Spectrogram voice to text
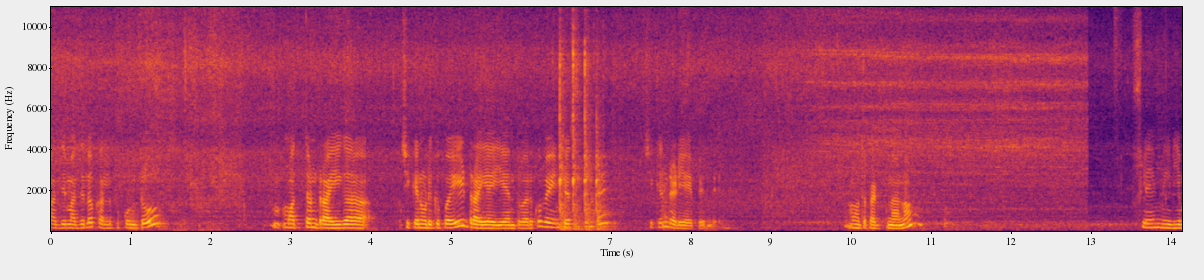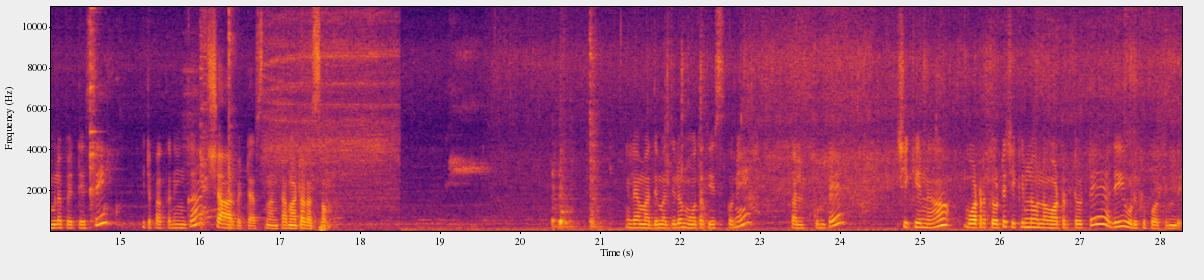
మధ్య మధ్యలో కలుపుకుంటూ మొత్తం డ్రైగా చికెన్ ఉడికిపోయి డ్రై అయ్యేంత వరకు వేయించేసుకుంటే చికెన్ రెడీ అయిపోయింది. మూత పెడుతున్నాను. ఫ్లేమ్ మీడియంలో పెట్టేసి ఇటు పక్కన ఇంకా చారు పెట్టేస్తున్నాను టమాటా రసం. ఇలా మధ్య మధ్యలో మూత తీసుకొని కలుపుకుంటే చికెన్ వాటర్ తోటి చికెన్లో ఉన్న వాటర్ తోటి అది ఉడికిపోతుంది.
